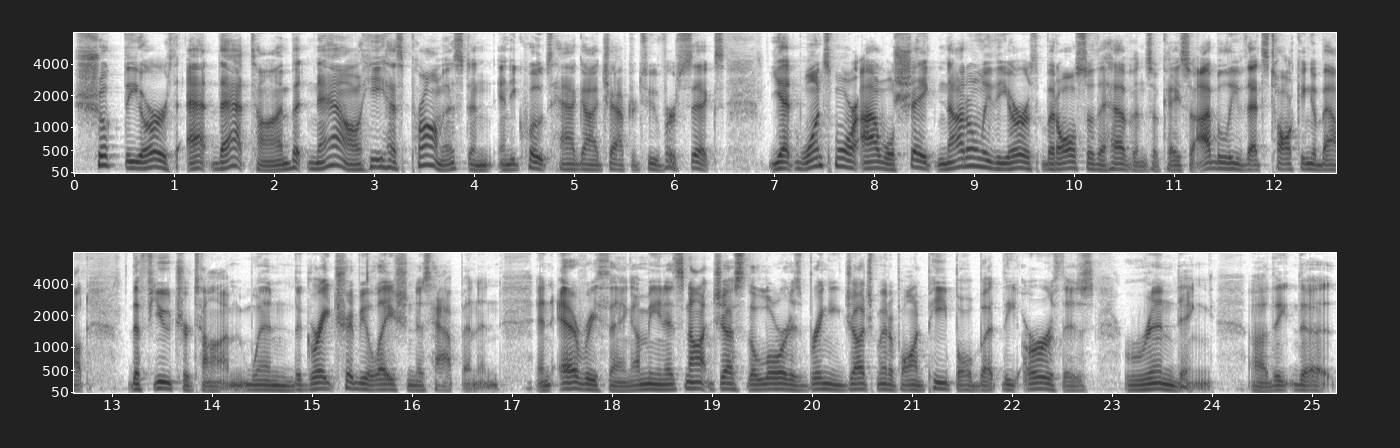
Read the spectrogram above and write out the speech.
shook the earth at that time, but now he has promised, and, and he quotes Haggai chapter 2, verse 6. Yet once more I will shake not only the earth, but also the heavens. Okay, so I believe that's talking about the future time when the great tribulation has happened and, and everything. I mean, it's not just the Lord is bringing judgment upon people, but the earth is rending. Uh, the the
